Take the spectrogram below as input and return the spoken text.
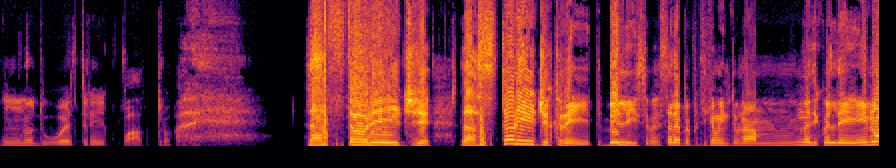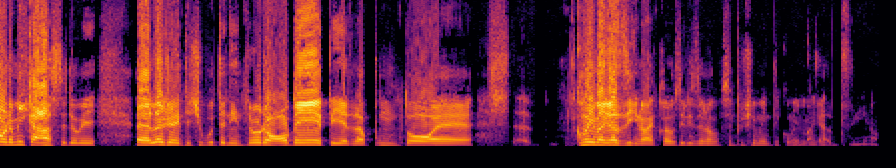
1 2 3 4 la storage la storage crate bellissima sarebbe praticamente una, una di quelle enormi casse dove eh, la gente ci butta dentro robe per appunto eh, come magazzino ecco lo utilizzano semplicemente come magazzino.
